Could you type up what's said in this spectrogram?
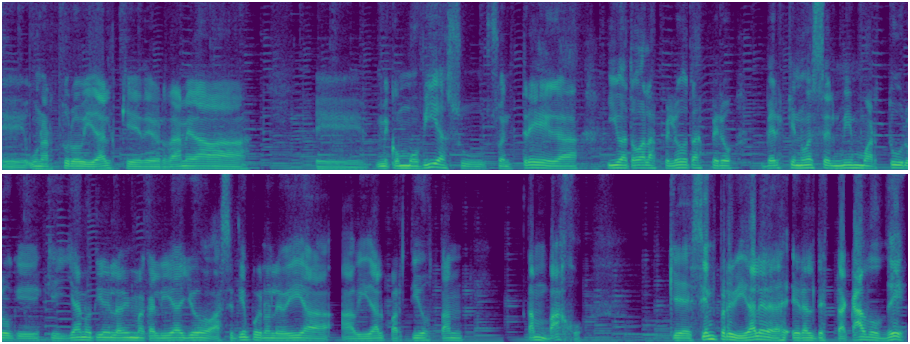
eh, un Arturo Vidal que de verdad me daba eh, me conmovía su, su, entrega, iba a todas las pelotas, pero ver que no es el mismo Arturo, que, que, ya no tiene la misma calidad, yo hace tiempo que no le veía a Vidal partidos tan, tan bajos, que siempre Vidal era el destacado de,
